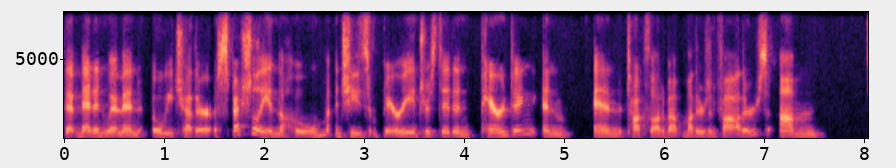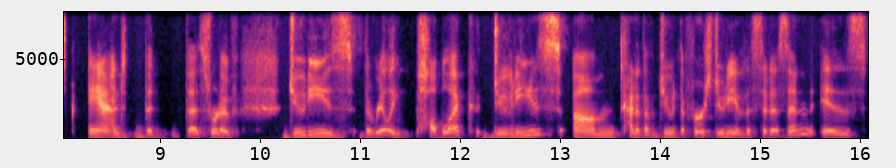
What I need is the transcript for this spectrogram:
that men and women owe each other, especially in the home. And she's very interested in parenting and and talks a lot about mothers and fathers. Um, and the the sort of duties, the really public duties, um, kind of the du- the first duty of the citizen is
